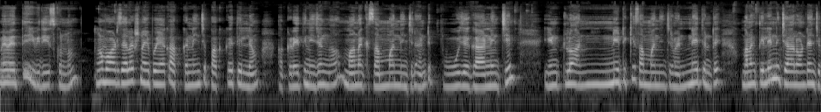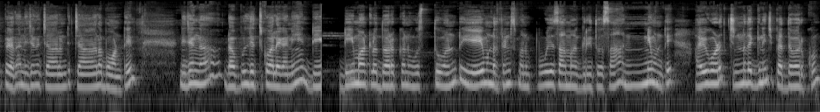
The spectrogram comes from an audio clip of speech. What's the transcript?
మేమైతే ఇవి తీసుకున్నాం. వాటి సెలక్షన్ అయిపోయాక అక్కడి నుంచి పక్కకైతే వెళ్ళాం. అక్కడైతే నిజంగా మనకు సంబంధించిన అంటే పూజ కాడి నుంచి ఇంట్లో అన్నిటికీ సంబంధించినవి అన్నీ అయితే ఉంటాయి. మనకు తెలియని చాలా ఉంటాయని చెప్పే కదా. నిజంగా చాలా అంటే చాలా బాగుంటాయి. నిజంగా డబ్బులు తెచ్చుకోవాలి కానీ డీ డీమార్ట్లో దొరకని వస్తువు అంటూ ఏముండదు ఫ్రెండ్స్. మన పూజ సామాగ్రితో సహా అన్నీ ఉంటాయి. అవి కూడా చిన్న దగ్గర నుంచి పెద్ద వరకు.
